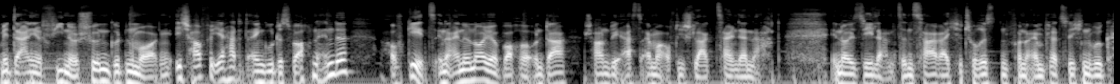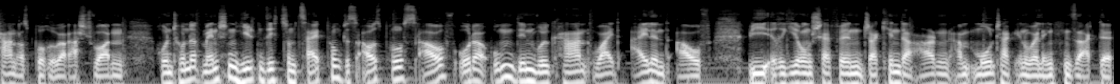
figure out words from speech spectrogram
Mit Daniel Fiene. Schönen guten Morgen. Ich hoffe, ihr hattet ein gutes Wochenende. Auf geht's in eine neue Woche und da schauen wir erst einmal auf die Schlagzeilen der Nacht. In Neuseeland sind zahlreiche Touristen von einem plötzlichen Vulkanausbruch überrascht worden. Rund 100 Menschen hielten sich zum Zeitpunkt des Ausbruchs auf oder um den Vulkan White Island auf, wie Regierungschefin Jacinda Ardern am Montag in Wellington sagte.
